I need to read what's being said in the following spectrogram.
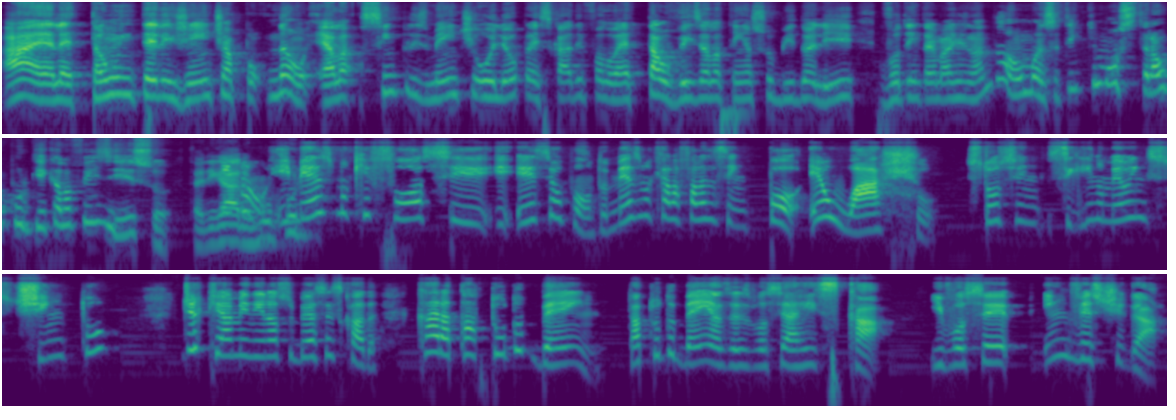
Ah, ela é tão inteligente. A... Não, ela simplesmente olhou pra escada e falou: é, talvez ela tenha subido ali, vou tentar imaginar. Não, mano, você tem que mostrar o porquê que ela fez isso, tá ligado? E, não, Por... e mesmo que fosse. Esse é o ponto. Mesmo que ela falasse assim, pô, eu acho, estou seguindo o meu instinto de que a menina subiu essa escada. Cara, tá tudo bem. Tá tudo bem, às vezes, você arriscar e você investigar.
